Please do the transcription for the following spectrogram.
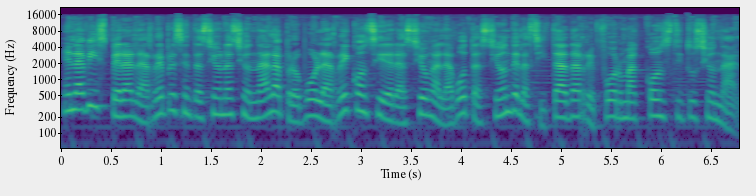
En la víspera, la representación nacional aprobó la reconsideración a la votación de la citada reforma constitucional.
